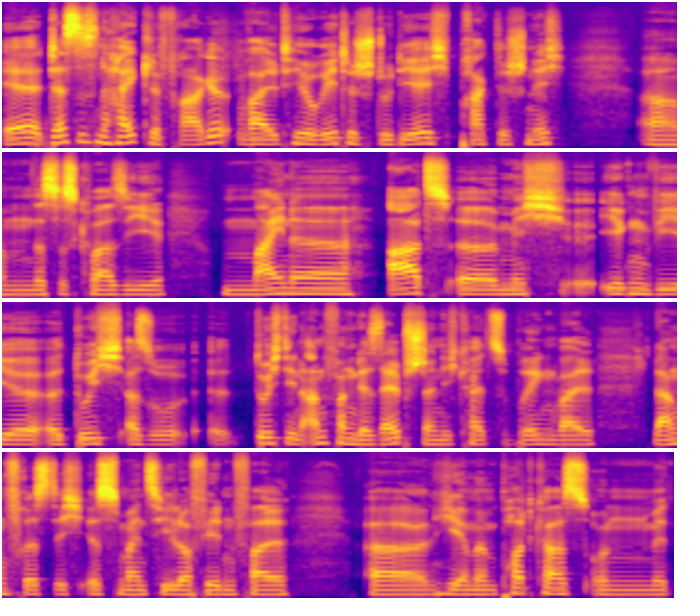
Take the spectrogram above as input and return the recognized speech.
Äh, das ist eine heikle Frage, weil theoretisch studiere ich praktisch nicht. Ähm, das ist quasi meine Art, äh, mich irgendwie äh, durch, also äh, durch den Anfang der Selbstständigkeit zu bringen, weil langfristig ist mein Ziel auf jeden Fall, äh, hier mit dem Podcast und mit,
